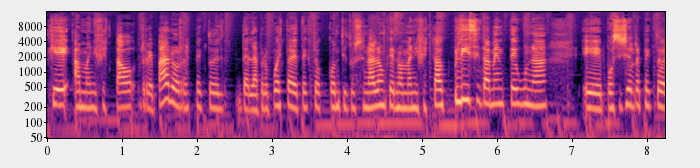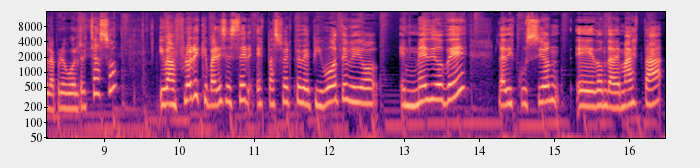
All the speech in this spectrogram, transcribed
que han manifestado reparo respecto de la propuesta de texto constitucional, aunque no han manifestado explícitamente una eh, posición respecto de la prueba del rechazo. Iván Flores, que parece ser esta suerte de pivote medio, en medio de la discusión, eh, donde además está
